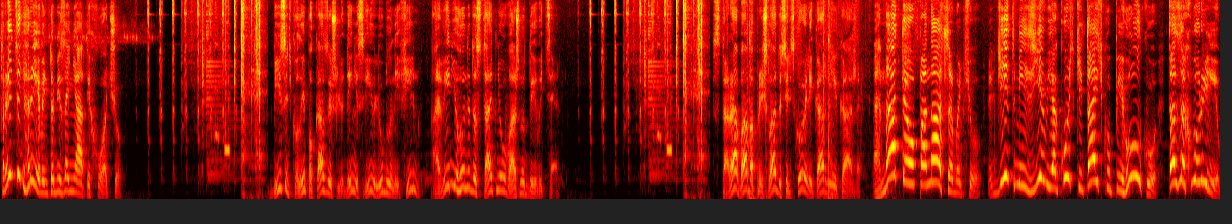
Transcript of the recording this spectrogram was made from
30 гривень тобі зайняти хочу. Бісить, коли показуєш людині свій улюблений фільм, а він його недостатньо уважно дивиться. Стара баба прийшла до сільської лікарні і каже: Гнате Опанасовичу, дід мій з'їв якусь китайську пігулку та захворів.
